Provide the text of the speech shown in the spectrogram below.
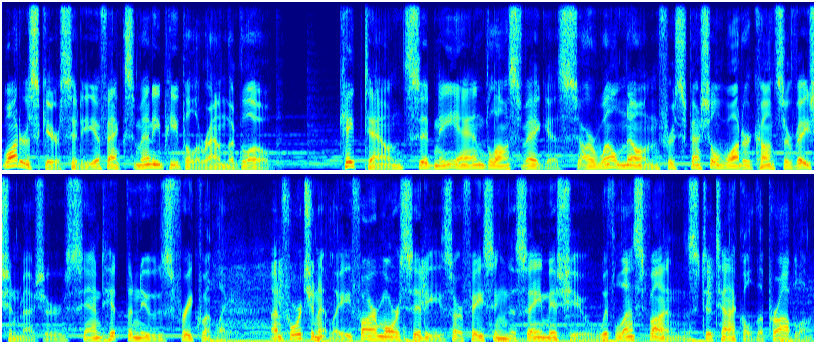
Water scarcity affects many people around the globe. Cape Town, Sydney, and Las Vegas are well known for special water conservation measures and hit the news frequently. Unfortunately, far more cities are facing the same issue with less funds to tackle the problem.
